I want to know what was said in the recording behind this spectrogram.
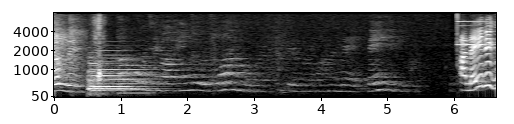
어렵네. 제가 개인적으로 좋아하는 곡을 부탁드려보려고 하는데 Lady Be Good 아 Lady Good.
